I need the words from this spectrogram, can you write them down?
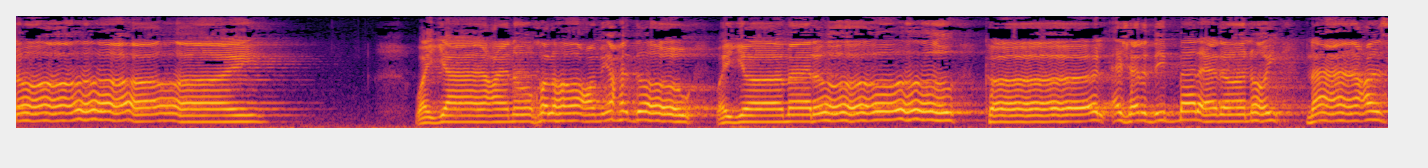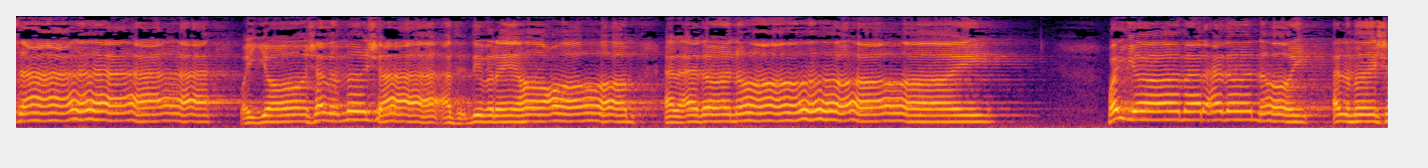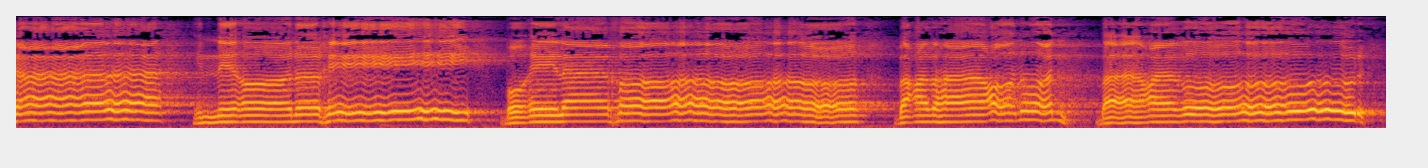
ويا عنو خلهم يحدو ويا مرو كل أشر دبر أذنوي ناعسا ويا شذ مشاء دبرهم الأذنوي. ويا مر أذنوي المشاء إني أنا بو إلخا بعضها عنون بعذور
